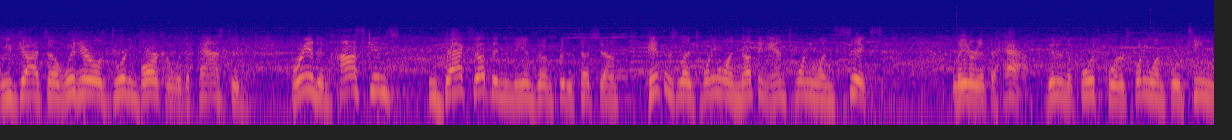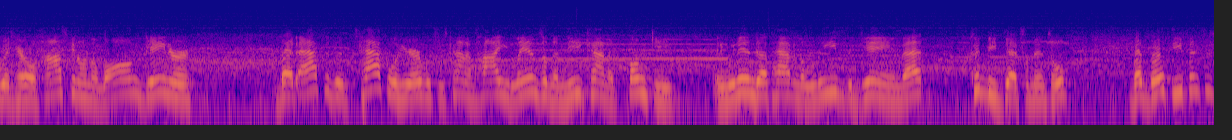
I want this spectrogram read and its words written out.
we've got uh, Whitharral's Jordan Barker with a pass to Brandon Hoskins, who backs up into the end zone for the touchdown. Panthers led 21-0 and 21-6 later at the half. Then in the fourth quarter, 21-14, with Harold Hoskin on the long gainer. But after the tackle here, which was kind of high, he lands on the knee kind of funky, and would end up having to leave the game. That could be detrimental. But both defenses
